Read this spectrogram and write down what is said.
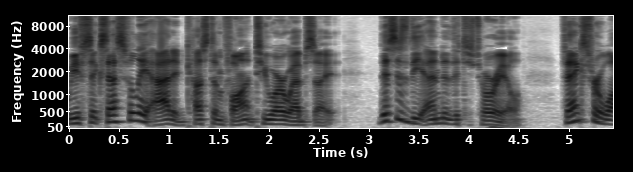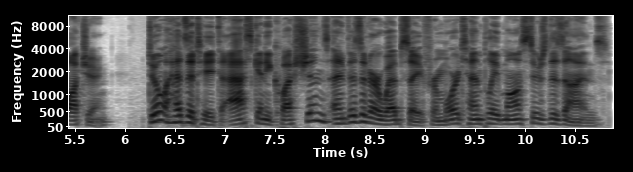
We've successfully added custom font to our website. This is the end of the tutorial. Thanks for watching. Don't hesitate to ask any questions and visit our website for more Template Monsters designs.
